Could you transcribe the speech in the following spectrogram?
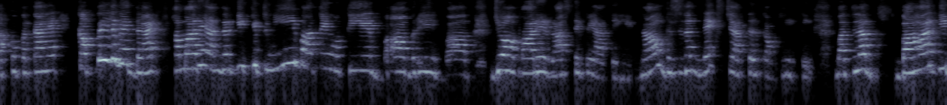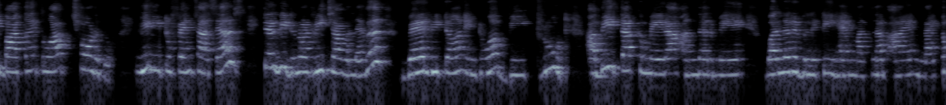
आपको पता है कपिल्ड विद दैट हमारे अंदर की कितनी बातें होती होती है बाप रे बाप जो हमारे रास्ते पे आते हैं। Now this is the next chapter completely मतलब बाहर की बात तो आप छोड़ दो। We need to fence ourselves till we do not reach our level where we turn into at अभी तक मेरा अंदर में वलरेबिलिटी है। मतलब I am like a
